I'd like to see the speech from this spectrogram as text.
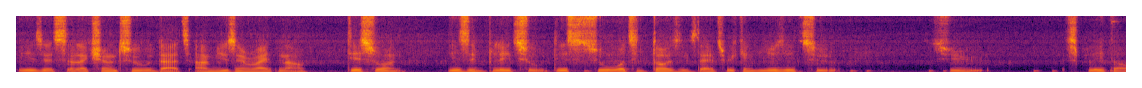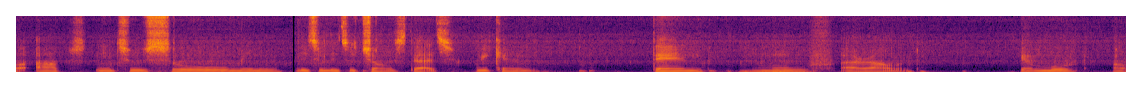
this is a selection tool that i'm using right now. This one this is a blade tool. This tool what it does is that we can use it to to split our apps into so many little little chunks that we can then move around. We can move our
